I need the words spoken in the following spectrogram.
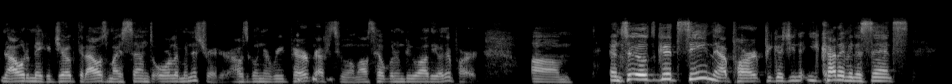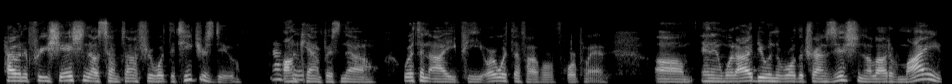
You know i would make a joke that i was my son's oral administrator. I was going to read paragraphs to him. I was helping him do all the other part. Um, and so it was good seeing that part because you you kind of in a sense have an appreciation though sometimes for what the teachers do Absolutely. on campus now with an IEP or with the 504 plan. Um, and then what I do in the world of transition, a lot of my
